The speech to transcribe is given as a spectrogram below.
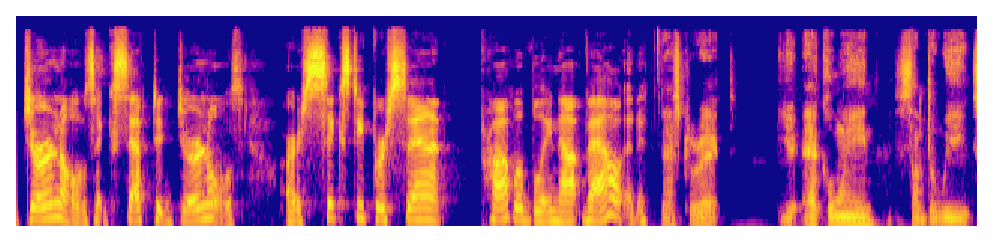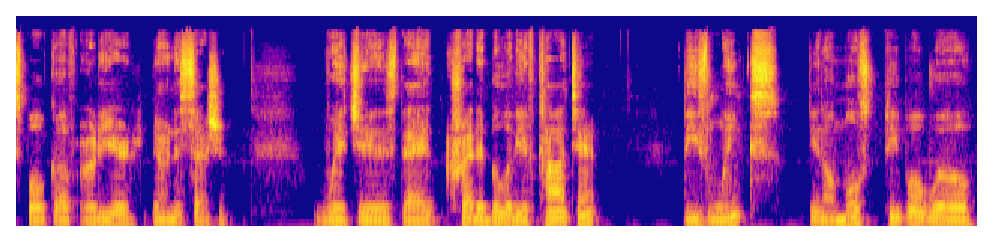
journals, accepted journals, are 60% probably not valid. That's correct. You're echoing something we spoke of earlier during this session, which is that credibility of content, these links. You know, most people will,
